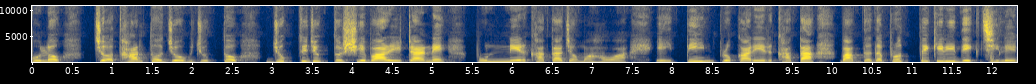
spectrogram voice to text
হলো যথার্থ যোগযুক্ত, যুক্তিযুক্ত সেবা রিটার্নে পুণ্যের খাতা জমা হওয়া। এই তিন প্রকারের খাতা বাপদাদা প্রত্যেকেরই দেখছিলেন।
